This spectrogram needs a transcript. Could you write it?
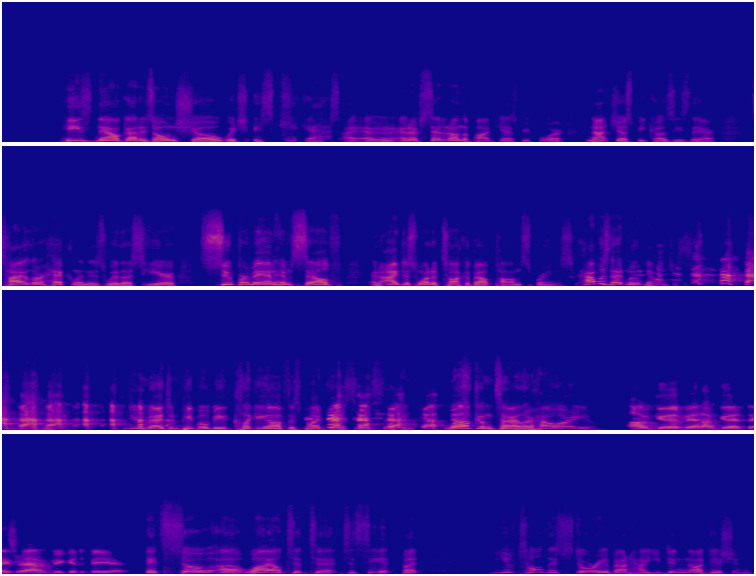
he's now got his own show, which is kick ass. I, and, and I've said it on the podcast before, not just because he's there. Tyler Hoechlin is with us here, Superman himself, and I just want to talk about Palm Springs. How was that move? Now, I'm just. Could you imagine people will be clicking off this podcast in a second? Welcome, Tyler. How are you? I'm good, man. I'm good. Thanks for having me. Good to be here. It's so uh, wild to to to see it, but you've told this story about how you didn't audition,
